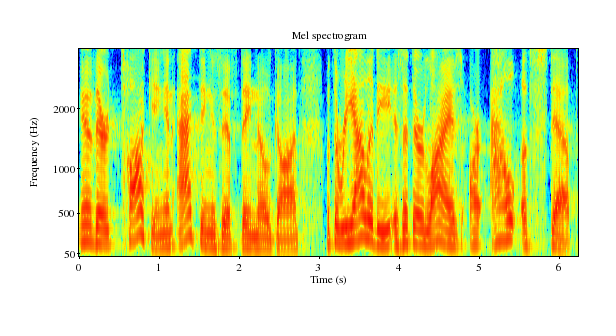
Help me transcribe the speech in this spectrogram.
You know, they're talking and acting as if they know God, but the reality is that their lives are out of step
